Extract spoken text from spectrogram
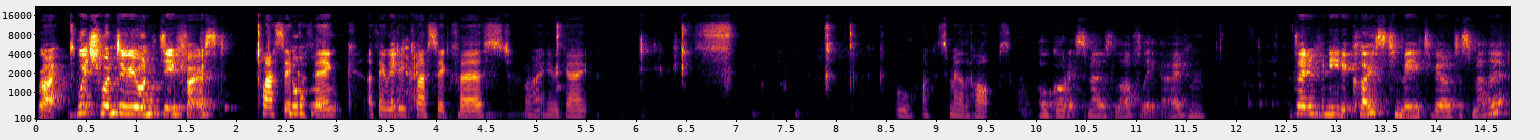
right. Which one do we want to do first? Classic, Normal- I think. I think we do classic first. Right, here we go. Oh, I can smell the hops. Oh god, it smells lovely though. Mm. I don't even need it close to me to be able to smell it.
